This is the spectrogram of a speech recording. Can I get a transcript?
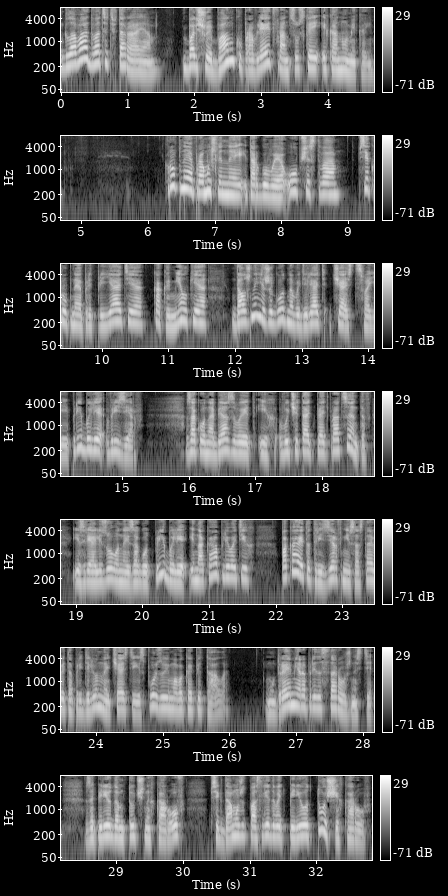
Глава 22. Большой банк управляет французской экономикой. Крупные промышленные и торговые общества, все крупные предприятия, как и мелкие, должны ежегодно выделять часть своей прибыли в резерв. Закон обязывает их вычитать 5% из реализованной за год прибыли и накапливать их, пока этот резерв не составит определенной части используемого капитала. Мудрая мера предосторожности. За периодом тучных коров всегда может последовать период тощих коров.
